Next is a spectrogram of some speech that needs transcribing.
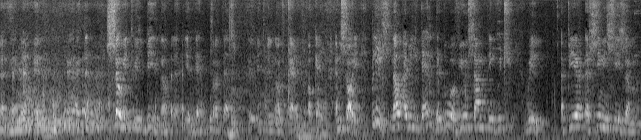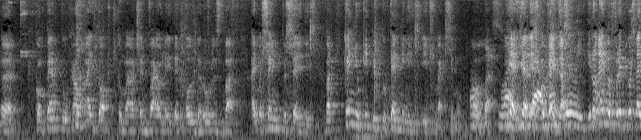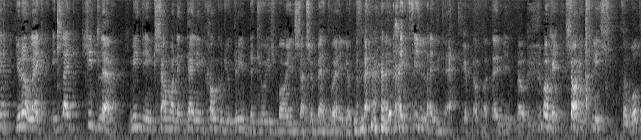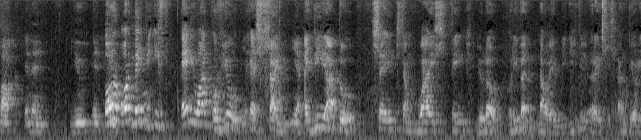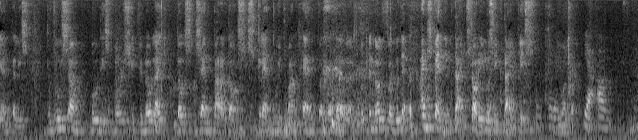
so it will be, no? You can protest, it will not help. Okay, I'm sorry. Please, now I will tell the two of you something which will appear a cynicism uh, compared to how I talked too much and violated all the rules, but I'm ashamed to say this, but can you keep it to 10 minutes each maximum? Oh, less. Yeah, yeah, less. Yeah, okay, just, really you know, I'm afraid because, like, you know, like, it's like Hitler meeting someone and telling, how could you treat the Jewish boy in such a bad way? You know? I feel like that, you know what I mean? No. Okay, sorry, please. So we'll talk, and then you. It, Or, or maybe if any one of you Yeah. has some Yeah. idea to saying some wise thing, you know, or even, now I'll be evil, racist, anti-Orientalist, to do some Buddhist bullshit, you know, like those Zen paradoxes, clap with one hand or whatever. you can also do that. I'm spending time, sorry, losing time, please. Okay. you want to go? Yeah. Um,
